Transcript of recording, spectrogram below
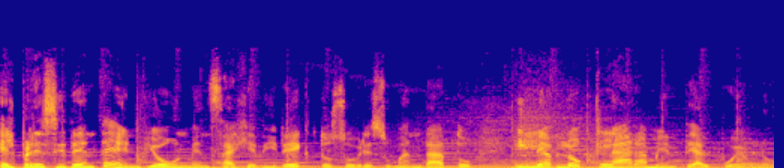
El presidente envió un mensaje directo sobre su mandato y le habló claramente al pueblo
